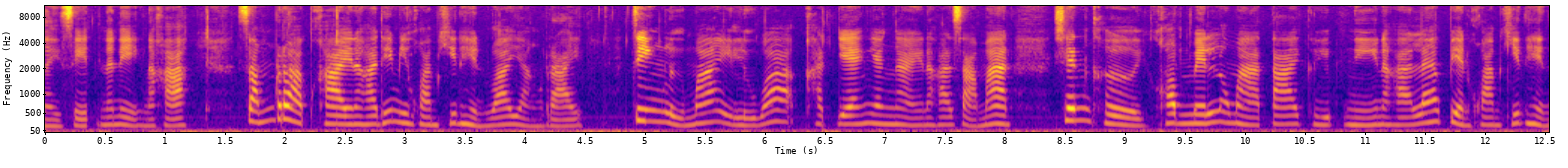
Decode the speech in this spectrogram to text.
ในเซตนั่นเองนะคะสำหรับใครนะคะที่มีความคิดเห็นว่าอย่างไร จริงหรือไม่หรือว่าขัดแย้งยังไงนะคะ สามารถเช่นเคยคอมเมนต์ลงมาใต้คลิปนี้นะคะ แลกเปลี่ยนความคิดเห็น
